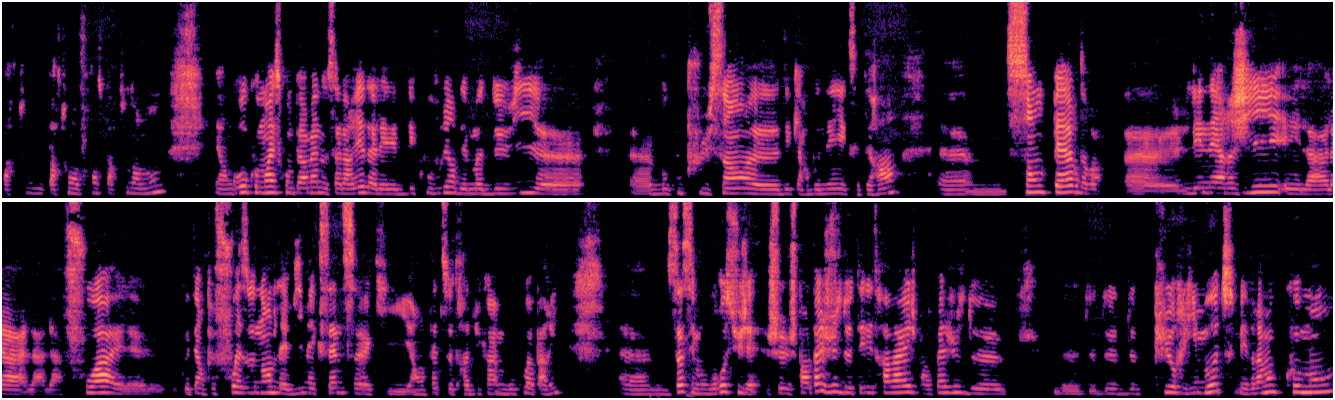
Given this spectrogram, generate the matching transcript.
partout, partout en France, partout dans le monde. Et en gros, comment est-ce qu'on permet à nos salariés d'aller découvrir des modes de vie beaucoup plus sain, euh, décarboné, etc., euh, sans perdre l'énergie et la, la, la, foi et le côté un peu foisonnant de la vie make sense qui en fait se traduit quand même beaucoup à Paris. ça, c'est mon gros sujet. Je ne parle pas juste de télétravail, je parle pas juste de, de, de, pure remote, mais vraiment comment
